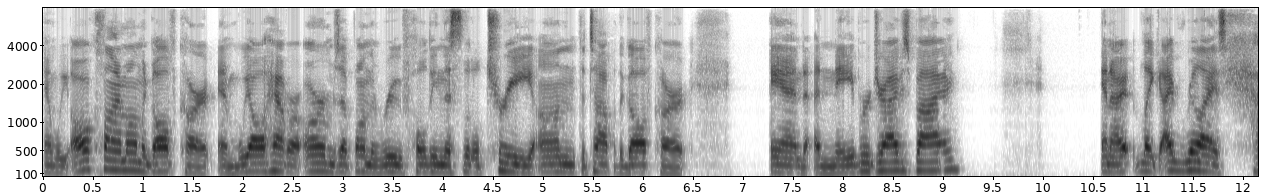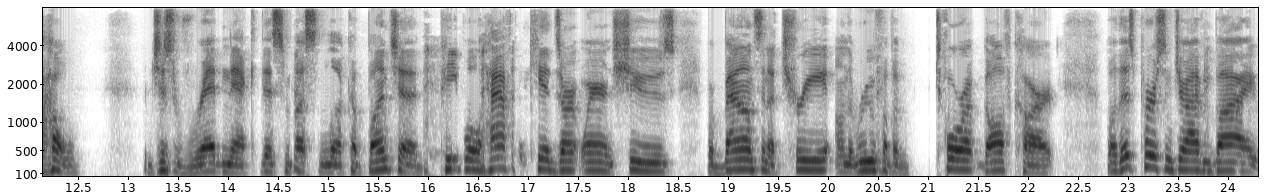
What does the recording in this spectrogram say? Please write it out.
and we all climb on the golf cart and we all have our arms up on the roof holding this little tree on the top of the golf cart. And a neighbor drives by and I like I realize how just redneck this must look. A bunch of people, half the kids aren't wearing shoes. We're balancing a tree on the roof of a tore up golf cart. Well, this person driving by,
